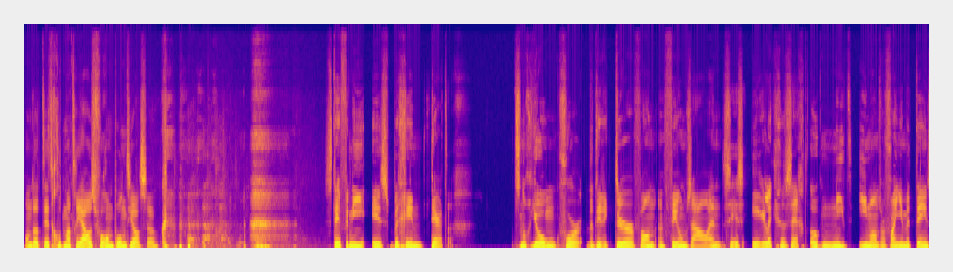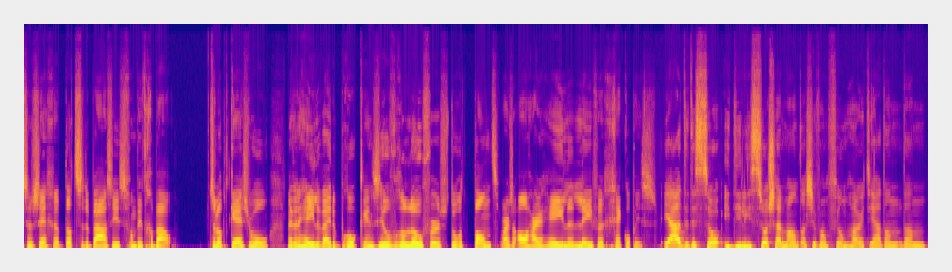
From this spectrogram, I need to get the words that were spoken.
omdat dit goed materiaal is voor een bontjas ook. Stephanie is begin 30. Het is nog jong voor de directeur van een filmzaal. En ze is eerlijk gezegd ook niet iemand waarvan je meteen zou zeggen dat ze de baas is van dit gebouw. Ze loopt casual met een hele wijde broek en zilveren loafers door het pand waar ze al haar hele leven gek op is. Ja, dit is zo idyllisch, zo charmant. Als je van film houdt, ja, dan, dan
